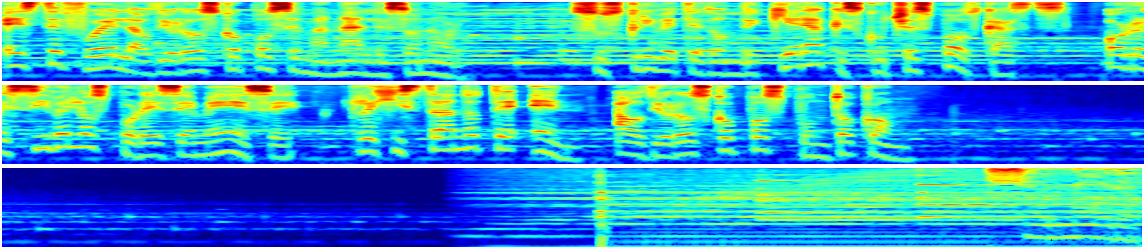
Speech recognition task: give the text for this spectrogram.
Este fue el Audioróscopo Semanal de Sonoro. Suscríbete donde quiera que escuches podcasts o recíbelos por SMS registrándote en audioróscopos.com. Sonoro.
